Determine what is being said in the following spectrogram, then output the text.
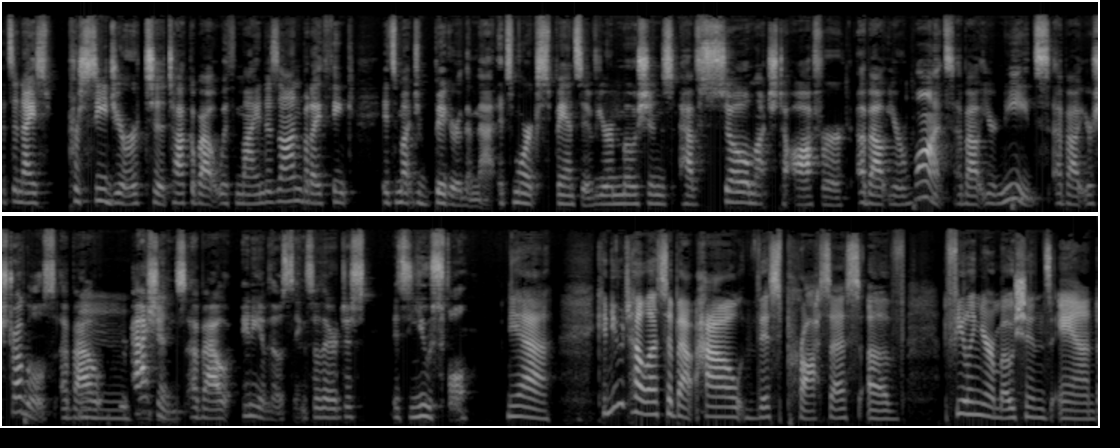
it's a nice procedure to talk about with Mindazon, but I think it's much bigger than that. It's more expansive. Your emotions have so much to offer about your wants, about your needs, about your struggles, about mm. your passions, about any of those things. So they're just, it's useful. Yeah. Can you tell us about how this process of feeling your emotions and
